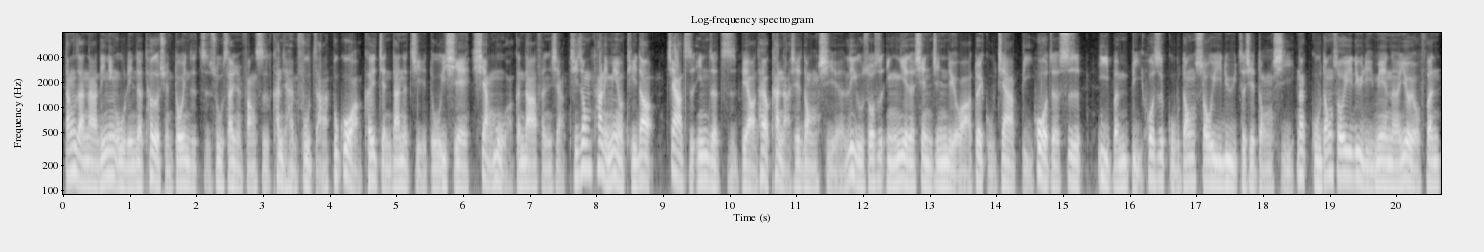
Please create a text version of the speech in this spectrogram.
当然啦，零零五零的特选多因子指数筛选方式看起来很复杂，不过啊，可以简单的解读一些项目啊，跟大家分享。其中它里面有提到价值因子指标，它有看哪些东西？例如说是营业的现金流啊，对股价比，或者是。益本比或是股东收益率这些东西，那股东收益率里面呢，又有分，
